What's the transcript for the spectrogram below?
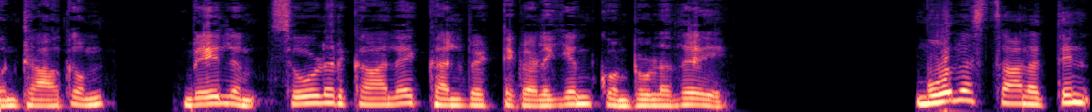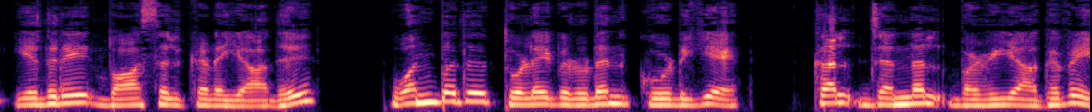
ஒன்றாகும் மேலும் சோழர்கால கல்வெட்டுகளையும் கொண்டுள்ளது. மூலஸ்தானத்தின் எதிரே வாசல் கிடையாது ஒன்பது துளைகளுடன் கூடிய கல் ஜன்னல் வழியாகவே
